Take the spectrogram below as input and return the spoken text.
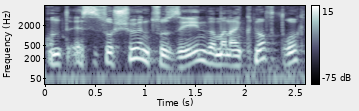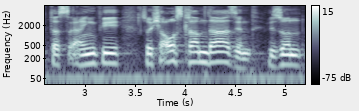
Und es ist so schön zu sehen, wenn man einen Knopf drückt, dass irgendwie solche Ausgaben da sind. Wie so ein,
